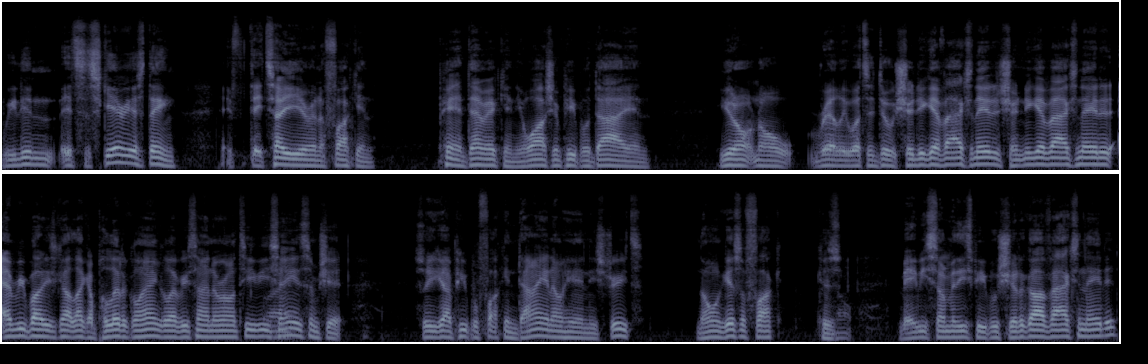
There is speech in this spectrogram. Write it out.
we didn't. It's the scariest thing if they tell you you're in a fucking pandemic and you're watching people die and you don't know really what to do. Should you get vaccinated? Shouldn't you get vaccinated? Everybody's got like a political angle every time they're on TV Right. saying some shit. So you got people fucking dying out here in these streets. No one gives a fuck because No. maybe some of these people should have got vaccinated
